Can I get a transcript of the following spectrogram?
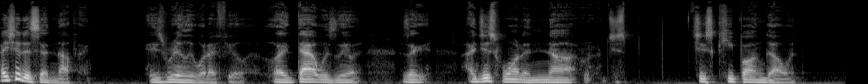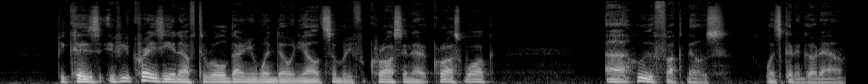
I should have said nothing. Is really what I feel. Like that was the. It's like I just want to not just just keep on going. Because if you're crazy enough to roll down your window and yell at somebody for crossing at a crosswalk, uh, who the fuck knows what's going to go down?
